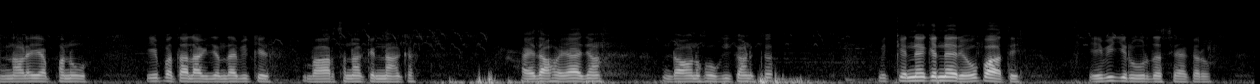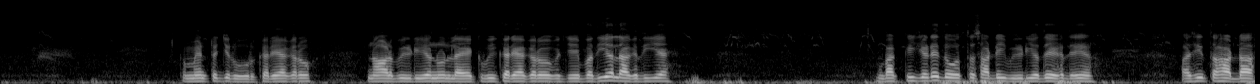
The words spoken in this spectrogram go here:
ਨਾਲੇ ਆਪਾਂ ਨੂੰ ਇਹ ਪਤਾ ਲੱਗ ਜਾਂਦਾ ਵੀ ਕਿ ਬਾਰਿਸ਼ ਨਾਲ ਕਿੰਨਾ ਕੁ ਫਾਇਦਾ ਹੋਇਆ ਜਾਂ ਡਾਊਨ ਹੋ ਗਈ ਕਣਕ। ਵੀ ਕਿੰਨੇ ਕਿੰਨੇ ਰਿਓ ਪਾਤੇ, ਇਹ ਵੀ ਜਰੂਰ ਦੱਸਿਆ ਕਰੋ। ਕਮੈਂਟ ਜਰੂਰ ਕਰਿਆ ਕਰੋ। ਨਾਲ ਵੀਡੀਓ ਨੂੰ ਲਾਈਕ ਵੀ ਕਰਿਆ ਕਰੋ, ਜੇ ਵਧੀਆ ਲੱਗਦੀ ਹੈ। ਬਾਕੀ ਜਿਹੜੇ ਦੋਸਤ ਸਾਡੀ ਵੀਡੀਓ ਦੇਖਦੇ ਆ, ਅਸੀਂ ਤੁਹਾਡਾ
